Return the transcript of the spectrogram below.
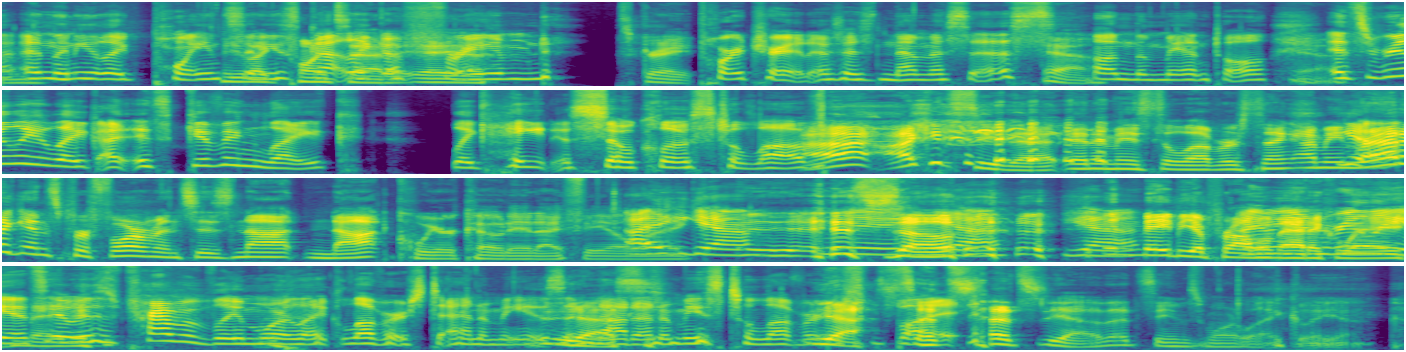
yeah, and then he like points He, and like, he's points got like at a it. Yeah, yeah. framed it's great. portrait of his nemesis Yeah. on the mantle. Yeah. It's really like I- it's giving like like hate is so close to love. I, I could see that enemies to lovers thing. I mean, Yeah. Ratigan's performance is not not queer coded. I feel I- yeah. so Yeah, yeah. it may be a I problematic mean, really, way. it was probably more like lovers to enemies and not enemies to lovers. Yes, but that's, that's yeah. That seems more likely. Yeah.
